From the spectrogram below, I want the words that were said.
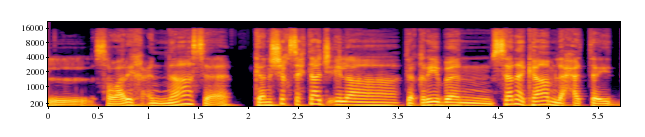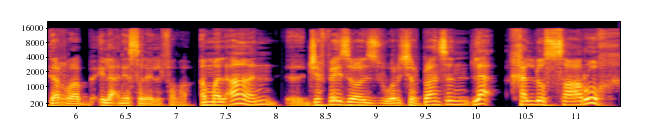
الصواريخ عند ناسا كان الشخص يحتاج إلى تقريبا سنة كاملة حتى يتدرب إلى أن يصل إلى الفضاء، أما الآن جيف بيزوس وريتشارد برانسون لا خلوا الصاروخ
